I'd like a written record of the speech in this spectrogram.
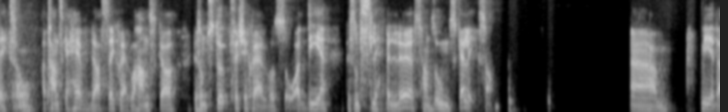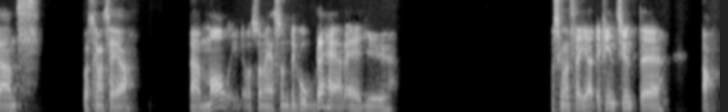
Liksom. Ja. Att han ska hävda sig själv och han ska liksom stå upp för sig själv och så. Att det, det som släpper lös hans ondska liksom. Um, medans, vad ska man säga, uh, Molly då, som är som det goda här, är ju... Vad ska man säga? Det finns ju inte... Ja,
